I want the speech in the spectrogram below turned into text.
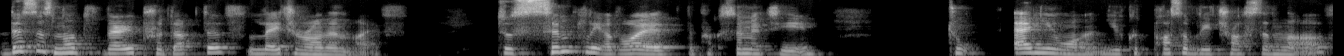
this is not very productive later on in life. To simply avoid the proximity to anyone you could possibly trust and love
